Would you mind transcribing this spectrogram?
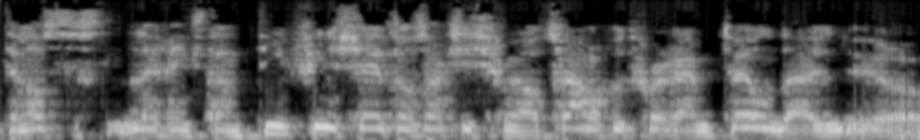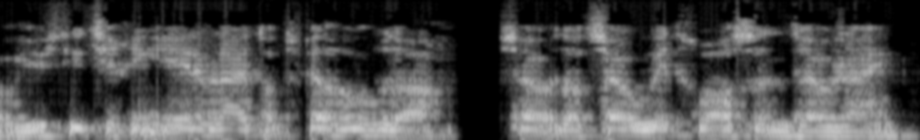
Ten lastenlegging staan 10 financiële transacties vermeld, samen goed voor ruim 200.000 euro. Justitie ging eerder vanuit dat veel hoger bedrag zo, dat zo witgewassen zou zijn.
